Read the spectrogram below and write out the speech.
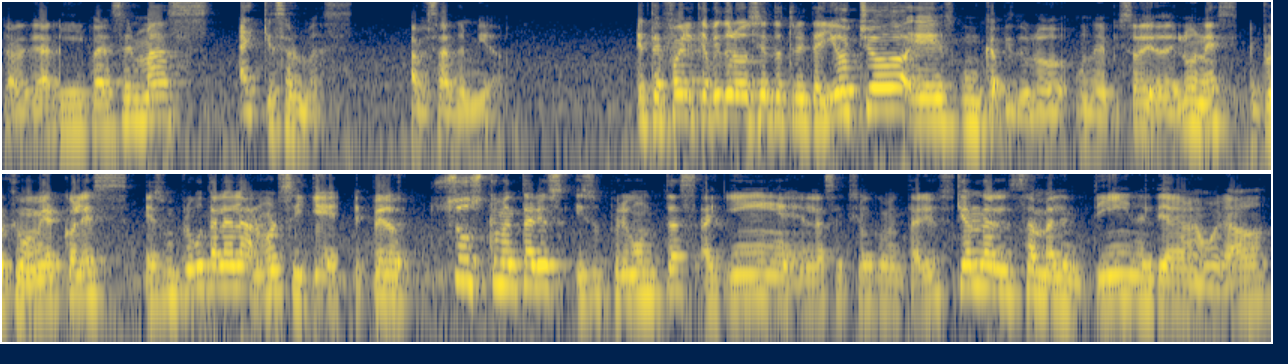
carretear. Y para hacer más, hay que hacer más, a pesar del miedo. Este fue el capítulo 238, es un capítulo, un episodio de lunes. El próximo miércoles es un Pregúntale al Árbol, así que espero sus comentarios y sus preguntas aquí en la sección comentarios. ¿Qué onda el San Valentín, el Día del Enamorado?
